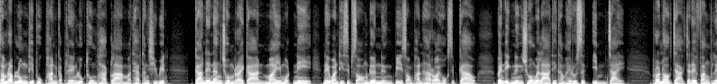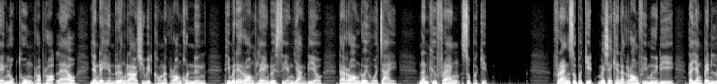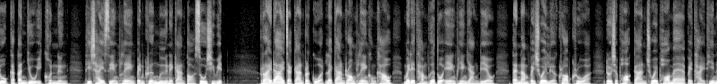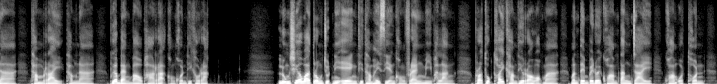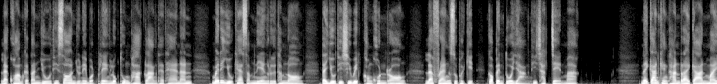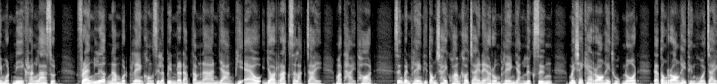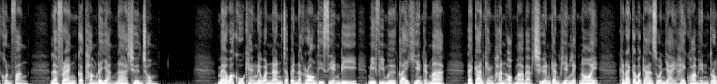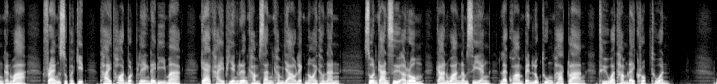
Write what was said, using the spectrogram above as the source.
สำหรับลุงที่ผูกพันกับเพลงลูกทุ่งภาคกลางมาแทบทั้งชีวิต การได้นั่งชมรายการไม่หมดหนี้ในวันที่ 12 เดือน 1 ปี 2569 เป็นอีกหนึ่งช่วงเวลาที่ทำให้รู้สึกอิ่มใจ เพราะนอกจากจะได้ฟังเพลงลูกทุ่งเพราะๆแล้ว ยังได้เห็นเรื่องราวชีวิตของนักร้องคนหนึ่ง ที่ไม่ได้ร้องเพลงด้วยเสียงอย่างเดียว แต่ร้องด้วยหัวใจ นั่นคือแฟรงค์สุภกิจ แฟรงค์สุภกิจไม่ใช่แค่นักร้องฝีมือดี แต่ยังเป็นลูกกตัญญูอีกคนหนึ่ง ที่ใช้เสียงเพลงเป็นเครื่องมือในการต่อสู้ชีวิต รายได้จากการประกวดและการร้องเพลงของเขาไม่ได้ทำเพื่อตัวเองเพียงอย่างเดียว แต่นำไปช่วยเหลือครอบครัว โดยเฉพาะการช่วยพ่อแม่ไปไถที่นาทำไร่ทำนา เพื่อแบ่งเบาภาระของคนที่เขารักลุงเชื่อว่าตรงจุดนี้เองที่ทำให้เสียงของแฟรงค์มีพลัง เพราะทุกถ้อยคำที่ร้องออกมา มันเต็มไปด้วยความตั้งใจ ความอดทน และความกระตัญญูที่ซ่อนอยู่ในบทเพลงลูกทุ่งภาคกลางแท้ๆนั้น ไม่ได้อยู่แค่สำเนียงหรือทำนอง แต่อยู่ที่ชีวิตของคนร้อง และแฟรงค์สุภกิจก็เป็นตัวอย่างที่ชัดเจนมาก ในการแข่งขันรายการไม่หมดหนี้ครั้งล่าสุดแฟรงค์เลือกนำบทเพลงของศิลปินระดับตำนานอย่างพี่แอลยอดรักสลักใจมาถ่ายทอด ซึ่งเป็นเพลงที่ต้องใช้ความเข้าใจในอารมณ์เพลงอย่างลึกซึ้ง ไม่ใช่แค่ร้องให้ถูกโน้ต แต่ต้องร้องให้ถึงหัวใจคนฟัง และแฟรงค์ก็ทำได้อย่างน่าชื่นชม แม้ว่าคู่แข่งในวันนั้นจะเป็นนักร้องที่เสียงดี มีฝีมือใกล้เคียงกันมาก แต่การแข่งขันออกมาแบบเฉือนกันเพียงเล็กน้อย คณะกรรมการส่วนใหญ่ให้ความเห็นตรงกันว่าแฟรงค์สุภกิจถ่ายทอดบทเพลงได้ดีมาก แก้ไขเพียงเรื่องคำสั้นคำยาวเล็กน้อยเท่านั้น ส่วนการสื่ออารมณ์ การวางน้ำเสียง และความเป็นลูกทุ่งภาคกลาง ถือว่าทำได้ครบถ้วน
